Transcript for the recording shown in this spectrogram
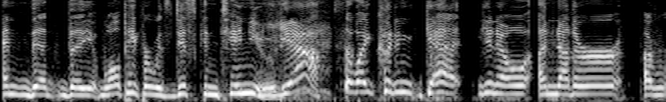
and the the wallpaper was discontinued. Yeah. So I couldn't get, you know, another a,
